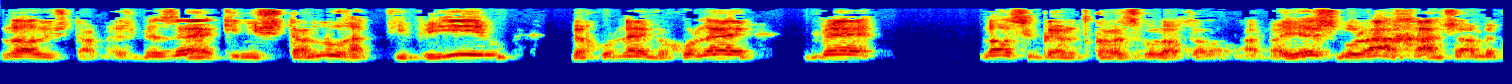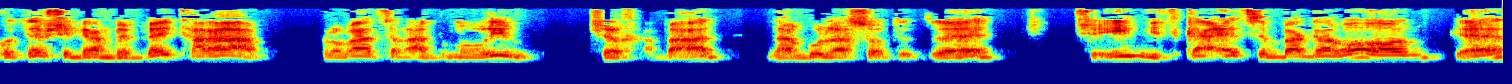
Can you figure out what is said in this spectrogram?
לא להשתמש בזה, כי נשתנו הטבעיים וכולי וכולי, ולא עושים כאלה את כל הסגולות האלה. אבל יש סגולה אחת שהרבה כותב שגם בבית הרב, כלומר אצל האדמו"רים של חב"ד, נהגו לעשות את זה, שאם נתקע עצם בגרון, כן,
